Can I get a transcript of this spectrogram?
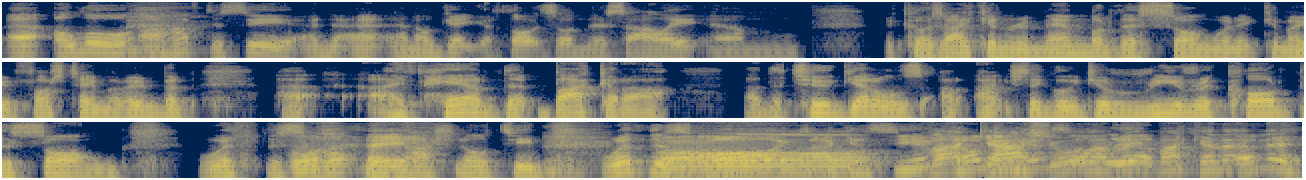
Uh, although I have to say, and uh, and I'll get your thoughts on this, Ali, um, because I can remember this song when it came out first time around. But uh, I've heard that Baccara the two girls are actually going to re-record the song with the oh, Scotland hey. national team. With the oh, oh I can see it coming. Cash, oh, right back in it, uh,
